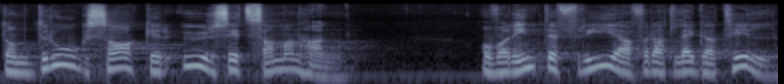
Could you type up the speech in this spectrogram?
De drog saker ur sitt sammanhang och var inte fria för att lägga till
